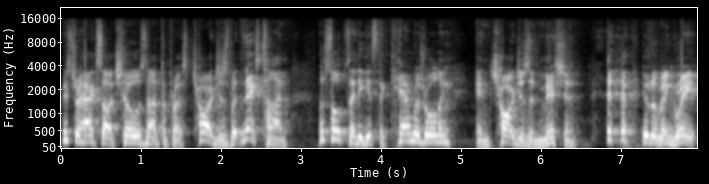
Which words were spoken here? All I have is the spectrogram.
Mr. Hacksaw chose not to press charges, but next time, let's hope that he gets the cameras rolling and charges admission. it would have been great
